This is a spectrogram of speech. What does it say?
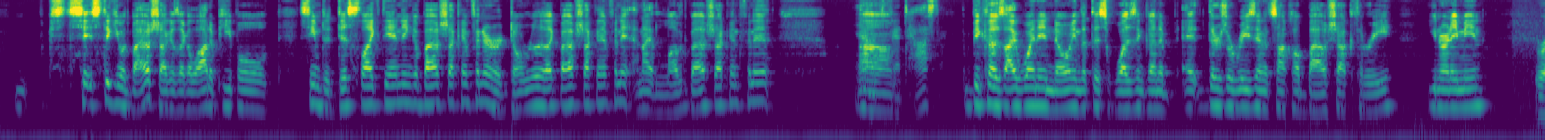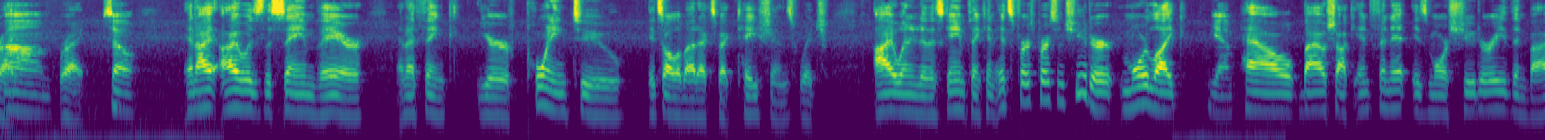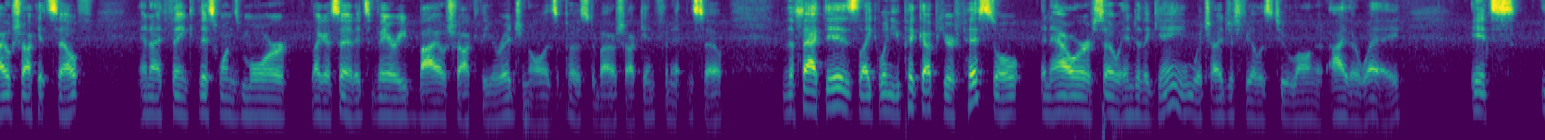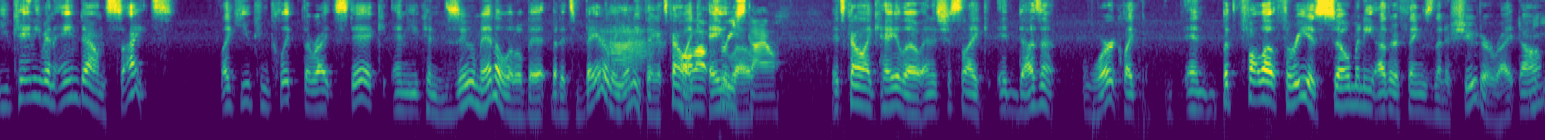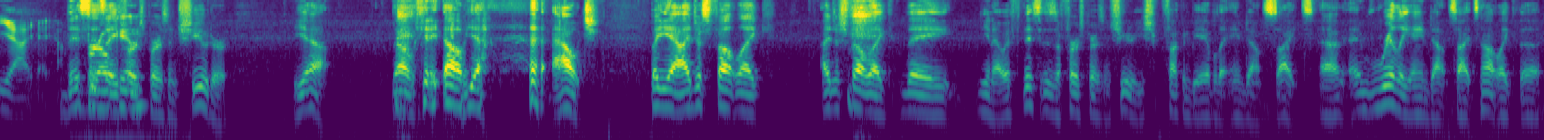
st- sticking with Bioshock is like a lot of people seem to dislike the ending of Bioshock Infinite or don't really like Bioshock Infinite, and I loved Bioshock Infinite Yeah, Um, it's fantastic. because I went in knowing that this wasn't gonna. It, there's a reason it's not called Bioshock Three. You know what I mean? Right. Um, right. so And I, I was the same there, and I think you're pointing to it's all about expectations, which I went into this game thinking it's first person shooter, more like yeah, how Bioshock Infinite is more shootery than Bioshock itself. And I think this one's more, like I said, it's very Bioshock the original as opposed to Bioshock Infinite. And so the fact is, like, when you pick up your pistol an hour or so into the game, which I just feel is too long either way, it's you can't even aim down sights. Like you can click the right stick and you can zoom in a little bit, but it's barely Ah, anything. It's kind of like Halo style. it's kind of like Halo, and it's just like it doesn't work. Like, and but Fallout Three is so many other things than a shooter, right, Dom? Yeah, yeah, yeah. This Broken. is a first-person shooter. Yeah. Oh, oh yeah. Ouch. But yeah, I just felt like, I just felt like they, you know, if this is a first-person shooter, you should fucking be able to aim down sights uh, and really aim down sights, not like the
